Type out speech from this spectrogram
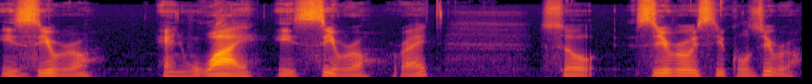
is 0 and Y is 0, right? So 0 is equal to 0.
